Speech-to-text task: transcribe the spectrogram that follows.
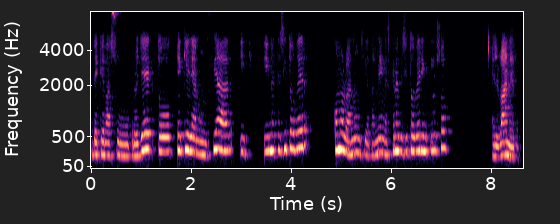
de qué va su proyecto, qué quiere anunciar y, necesito ver cómo lo anuncia también. Es que necesito ver incluso el banner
